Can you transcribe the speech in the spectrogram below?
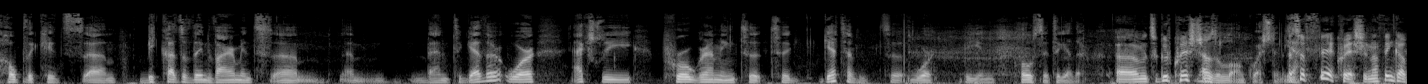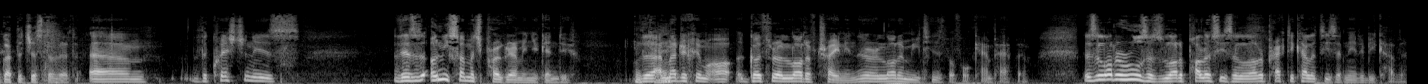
hope the kids um, because of the environment um, um, band together, or actually programming to to get them to work being closer together? Um, it's a good question. That was a long question. That's yeah. a fair question. I think I've got the gist of it. Um, the question is, there's only so much programming you can do. The Okay. Madrichim are, go through a lot of training. There are a lot of meetings before camp happen. There's a lot of rules. There's a lot of policies. There's a lot of practicalities that need to be covered.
